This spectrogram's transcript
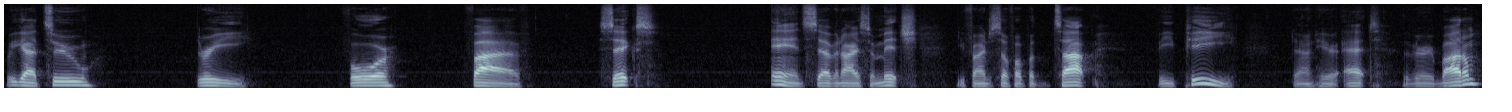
We got two, three, four, five, six, and seven. All right. So, Mitch, you find yourself up at the top. VP down here at the very bottom.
